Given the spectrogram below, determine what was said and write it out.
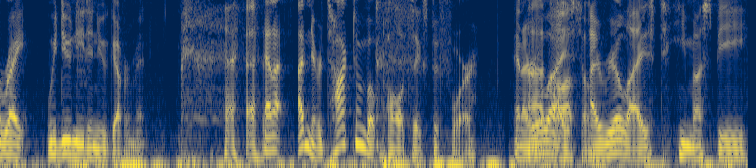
right, we do need a new government. and I, I've never talked to him about politics before. And I That's realized awesome. I realized he must be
